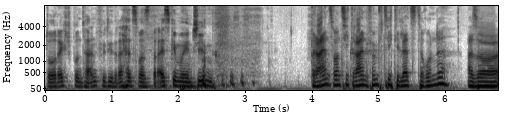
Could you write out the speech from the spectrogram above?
da recht spontan für die 23:30 mal entschieden. 23, 53 die letzte Runde. Also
